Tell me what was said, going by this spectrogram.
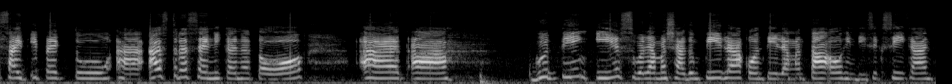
side effect tong ah, AstraZeneca na to. At ah, good thing is wala masyadong pila, konti lang ang tao, hindi siksikan.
